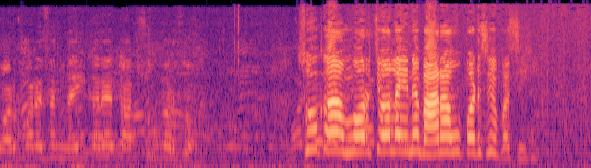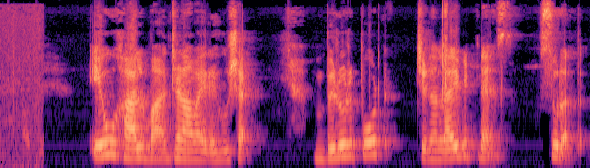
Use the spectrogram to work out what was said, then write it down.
કોર્પોરેશન નહીં કરે તો આપ શું કરશો? શું કર મોરચો લઈને બહાર આવવું પડશે પછી. એવું હાલમાં જણાવાઈ રહ્યું છે. Bureau report, channel eyewitness, Surat.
